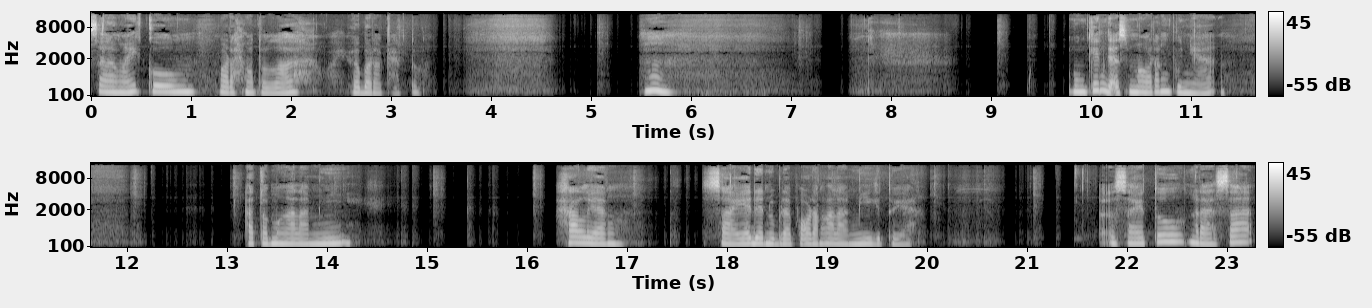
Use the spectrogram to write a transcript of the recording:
Assalamualaikum warahmatullahi wabarakatuh. Hmm. Mungkin gak semua orang punya atau mengalami hal yang saya dan beberapa orang alami gitu ya. Saya tuh ngerasa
